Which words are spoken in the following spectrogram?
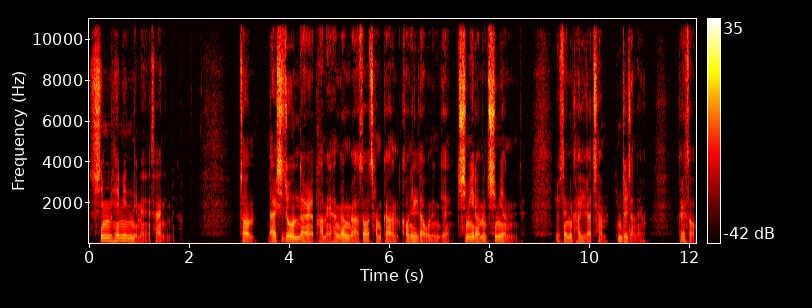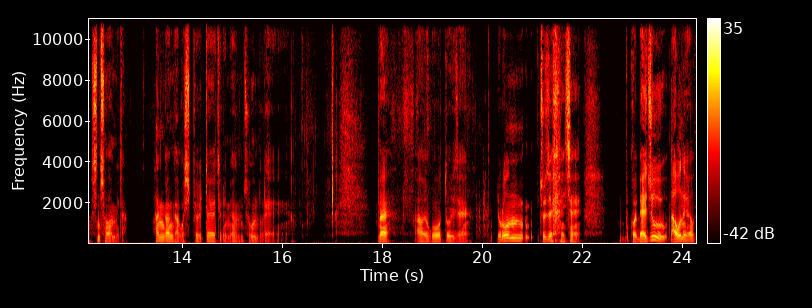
심혜민님의 사연입니다. 전 날씨 좋은 날 밤에 한강 가서 잠깐 거닐다 오는 게 취미라면 취미였는데 요새는 가기가 참 힘들잖아요. 그래서 신청합니다. 한강 가고 싶을 때 들으면 좋은 노래. 네. 아, 요거 또 이제 요런 주제가 이제 뭐 거의 매주 나오네요.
